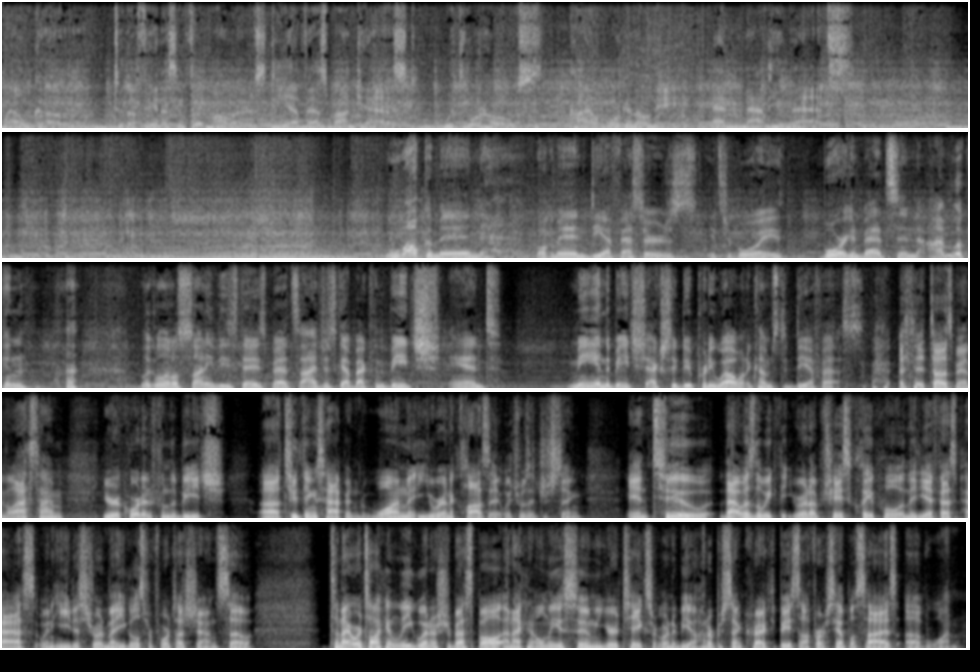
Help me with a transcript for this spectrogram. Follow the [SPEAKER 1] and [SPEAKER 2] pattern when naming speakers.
[SPEAKER 1] Welcome to the Fantasy Footballers DFS Podcast with your hosts, Kyle Borgognoni and Matthew Betts.
[SPEAKER 2] Welcome in. Welcome in, DFSers. It's your boy, Borg and Betts, and I'm looking looking a little sunny these days, Betts. I just got back from the beach, and me and the beach actually do pretty well when it comes to DFS.
[SPEAKER 3] It does, man. The last time you recorded from the beach, uh, two things happened. One, you were in a closet, which was interesting. And two, that was the week that you wrote up Chase Claypool in the DFS pass when he destroyed my Eagles for four touchdowns. So tonight we're talking league winners for best ball, and I can only assume your takes are going to be 100% correct based off our sample size of one.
